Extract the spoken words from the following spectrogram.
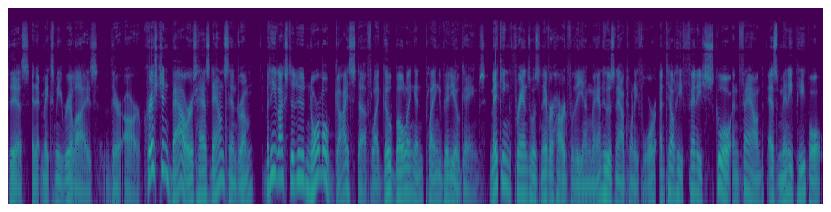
this this, and it makes me realize there are. Christian Bowers has Down syndrome but he likes to do normal guy stuff like go bowling and playing video games. Making friends was never hard for the young man, who is now 24, until he finished school and found, as many people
